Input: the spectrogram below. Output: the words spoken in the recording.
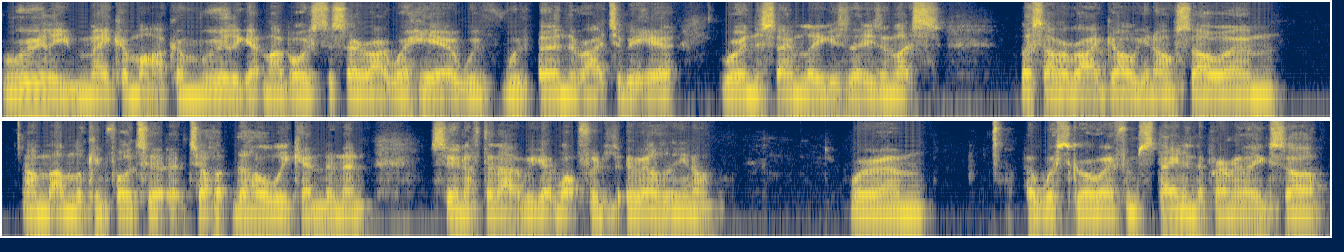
really make a mark and really get my boys to say, right, we're here. We've we've earned the right to be here. We're in the same league as these, and let's let's have a right go. You know, so um, I'm I'm looking forward to to the whole weekend, and then soon after that we get Watford. You know, we're um, a whisker away from staying in the Premier League. So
